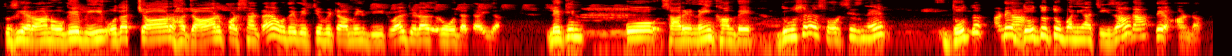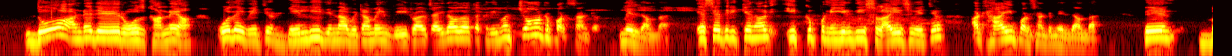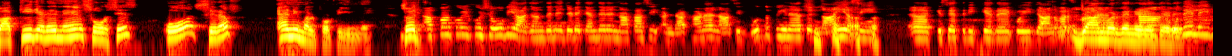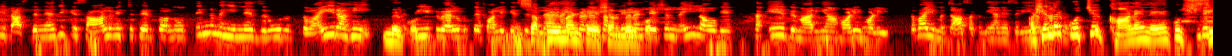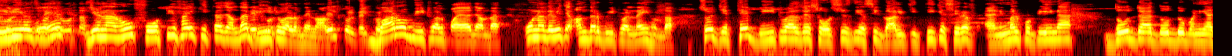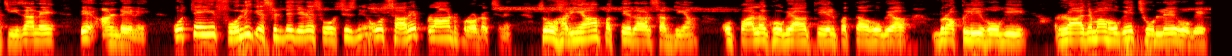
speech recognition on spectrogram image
ਤੁਸੀਂ ਹੈਰਾਨ ਹੋਗੇ ਵੀ ਉਹਦਾ 4000% ਹੈ ਉਹਦੇ ਵਿੱਚ ਵਿਟਾਮਿਨ B12 ਜਿਹੜਾ ਰੋਜ਼ ਦਾ ਚਾਹੀਦਾ। ਲੇਕਿਨ ਉਹ ਸਾਰੇ ਨਹੀਂ ਖਾਂਦੇ। ਦੂਸਰੇ ਸੋਰਸਿਸ ਨੇ ਦੁੱਧ ਤੇ। ਦੁੱਧ ਤੋਂ ਬਣੀਆਂ ਚੀਜ਼ਾਂ। ਤੇ ਆਂਡਾ ਦੋ ਆਂਡੇ ਜੇ ਰੋਜ਼ ਖਾਂਦੇ ਆ ਉਹਦੇ ਵਿੱਚ ਡੇਲੀ ਜਿੰਨਾ ਵਿਟਾਮਿਨ B12 ਚਾਹੀਦਾ ਉਹਦਾ ਤਕਰੀਬਨ 64% ਮਿਲ ਜਾਂਦਾ। ਹੈ ਇਸੇ ਤਰੀਕੇ ਨਾਲ ਇੱਕ ਪਨੀਰ ਦੀ ਸਲਾਈਸ ਵਿੱਚ 28% ਮਿਲ ਜਾਂਦਾ। ਤੇ ਬਾਕੀ ਜਿਹੜੇ ਨੇ ਸੋਰਸਸ ਉਹ ਸਿਰਫ ਐਨੀਮਲ ਪ੍ਰੋਟੀਨ ਨੇ। ਸੋ ਆਪਾਂ ਕੋਲ ਕੁਝ ਉਹ ਵੀ ਆ ਜਾਂਦੇ ਨੇ ਜਿਹੜੇ ਕਹਿੰਦੇ ਨੇ ਨਾ ਤਾਂ ਅਸੀਂ ਅੰਡਾ ਖਾਣਾ ਨਾ ਅਸੀਂ ਦੁੱਧ ਪੀਣਾ ਤੇ ਨਾ ਹੀ ਅਸੀਂ ਕਿਸੇ ਤਰੀਕੇ ਦੇ ਕੋਈ ਜਾਨਵਰ। ਜਾਨਵਰ ਦੇ ਨੇੜੇ ਤੇੜੇ ਉਹਦੇ ਲਈ ਵੀ ਦੱਸ ਦਿੰਦੇ ਆ ਜੀ ਕਿ ਸਾਲ ਵਿੱਚ ਫਿਰ ਤੁਹਾਨੂੰ 3 ਮਹੀਨੇ ਜ਼ਰੂਰ ਦਵਾਈ ਰਾਹੀਂ ਬਿਲਕੁਲ B12 ਤੇ ਫੋਲਿਕ ਐਸਿਡ Supplementation, ਬਿਲਕੁਲ। ਨਹੀਂ ਲਾਓਗੇ ਤਾਂ ਇਹ ਬਿਮਾਰੀਆਂ ਹੌਲੀ ਹੌਲੀ ਤਬਾਹੀ ਮਚਾ ਸਕਦੀਆਂ ਨੇ ਸਰੀਰ ਅਸ਼ਿੰਦਰ। ਕੁਝ ਖਾਣੇ ਨੇ ਕੁਝ ਸੀਰੀਅਲਸ ਨੇ। ਜਿਨ੍ਹਾਂ ਨੂੰ ਫੋਰਟੀਫਾਈ ਕੀਤਾ ਜਾਂਦਾ ਹੈ ਬਿਲਕੁਲ। B12 ਦੇ ਨਾਲ ਬਿਲਕੁਲ ਬਿਲਕੁਲ ਬਾਹਰੋਂ B12 ਪਾਇਆ ਜਾਂਦਾ ਉਹਨਾਂ ਦੇ ਵਿੱਚ ਅੰਦਰ B12 ਨਹੀਂ ਹੁੰਦਾ ਸੋ ਜਿੱਥੇ B12 ਦੇ ਸੋਰਸਸ ਦੀ ਅਸੀਂ ਗੱਲ ਕੀਤੀ ਕਿ ਸਿਰਫ ਐਨੀਮਲ ਪ੍ਰੋਟੀਨ ਹੈ ਦੁੱਧ ਹੈ ਦੁੱਧ ਤੋਂ ਬਣੀਆਂ ਚੀਜ਼ਾਂ ਨੇ ਤੇ ਆਂਡੇ ਨੇ ਉੱਥੇ ਹੀ ਫੋਲਿਕ ਐਸਿਡ ਦੇ ਜਿਹੜੇ ਸੋਰਸਸ ਨੇ ਉਹ ਸਾਰੇ ਪਲਾਂਟ ਪ੍ਰੋਡਕਟਸ ਨੇ ਸੋ ਹਰੀਆਂ ਪੱਤੇਦਾਰ ਸਬਜ਼ੀਆਂ ਉਹ ਪਾਲਕ ਹੋ ਗਿਆ, ਕੇਲ ਪੱਤਾ ਹੋ ਗਿਆ, ਬਰੋਕਲੀ ਹੋ ਗਈ, ਰਾਜਮਾ ਹੋ ਗਏ, ਛੋਲੇ ਹੋ ਗਏ।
